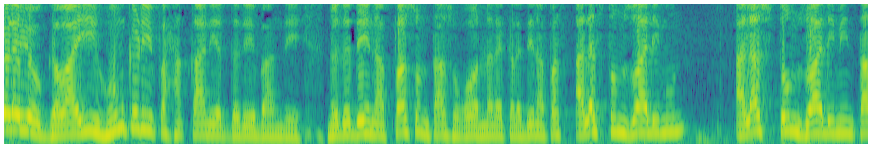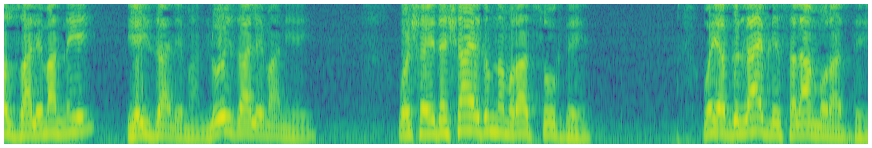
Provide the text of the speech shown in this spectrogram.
کړی یو گواہی هم کړی په حقانیت د دې باندې نو د دې نه پسوم تاسو غور نه کړی دینه پس الستم ظالمون الستم ظالمین تاسو ظالمان نه یی ظالمان لوی ظالمان یی وشهد شاهدم نه مراد څوک دی وای عبد الله ابن سلام مراد دی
